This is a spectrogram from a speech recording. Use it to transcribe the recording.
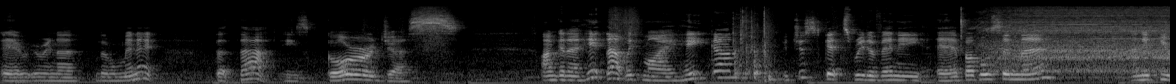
area in a little minute. But that is gorgeous. I'm gonna hit that with my heat gun. It just gets rid of any air bubbles in there. And if you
